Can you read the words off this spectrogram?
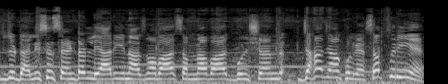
ये जो डायलिसिस सेंटर लियारी नाजमाबाद समनाबाद गुलशन जहाँ जहाँ खुल गए सब फ्री हैं।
